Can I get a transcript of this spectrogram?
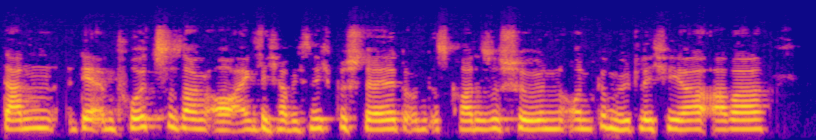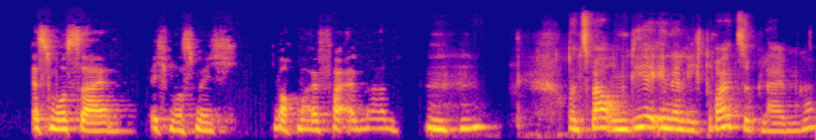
dann der Impuls zu sagen, oh, eigentlich habe ich es nicht bestellt und ist gerade so schön und gemütlich hier, aber es muss sein. Ich muss mich nochmal verändern. Mhm. Und zwar, um dir innerlich treu zu bleiben. Gell?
